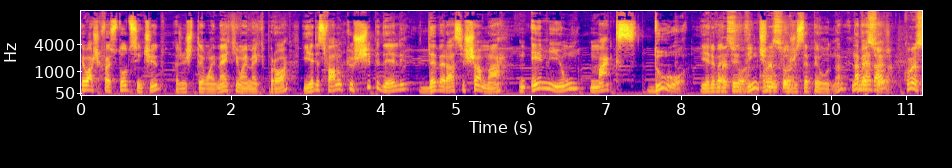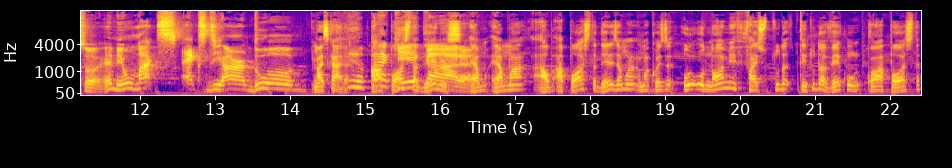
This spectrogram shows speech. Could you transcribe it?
Eu acho que faz todo sentido a gente ter um iMac e um iMac Pro. E eles falam que o chip dele deverá se chamar M1 Max Duo. E ele vai Começou, ter 20 começou. núcleos de CPU, né? Na Começou, verdade, começou. M1 Max XDR Duo. Mas, cara, a aposta deles cara? é, um- é uma. A aposta deles é uma, uma coisa. O, o nome faz tudo, tem tudo a ver com, com a aposta.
